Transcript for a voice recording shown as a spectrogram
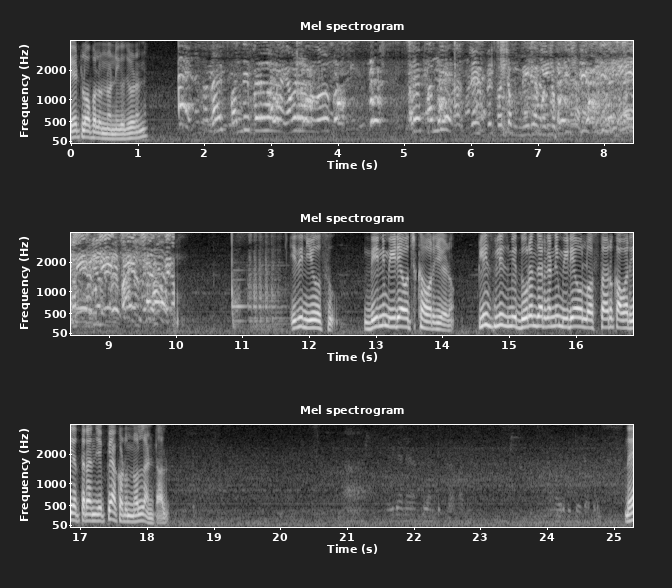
గేట్ లోపల ఉన్నాడు నీకు చూడండి. ఇది న్యూస్. దీన్ని మీడియా వచ్చి కవర్ చేయడం. ప్లీజ్ ప్లీజ్ మీరు దూరం జరగండి మీడియా వాళ్ళు వస్తారు కవర్ చేస్తారని చెప్పి అక్కడ ఉన్న వాళ్ళు అంటారు. దే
